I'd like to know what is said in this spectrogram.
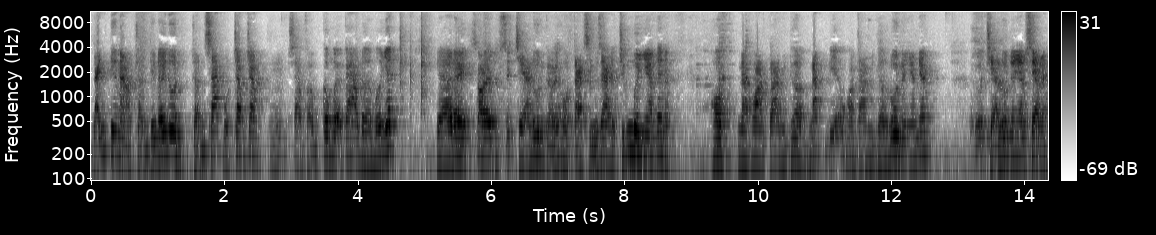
Đánh tiếng nào chuẩn tiếng đấy luôn chuẩn xác 100 trăm ừ, sản phẩm công nghệ cao đời mới nhất. Thì ở đây sau đây tôi sẽ chẻ luôn cả cái hột tài xỉu ra để chứng minh anh em thế này hột là hoàn toàn bình thường nắp đĩa hoàn toàn bình thường luôn anh em nhé. Tôi chẻ luôn cho anh em xem này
